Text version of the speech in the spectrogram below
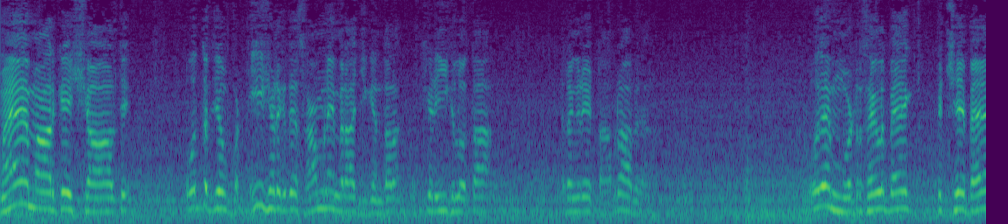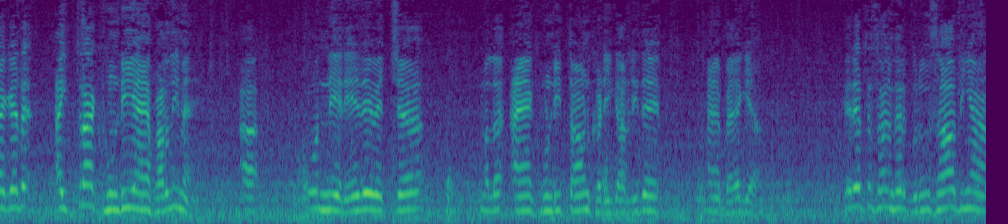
ਮੈਂ ਮਾਰ ਕੇ ਛਾਲ ਤੇ ਉਧਰ ਜੋ ਵੱਡੀ ਸੜਕ ਦੇ ਸਾਹਮਣੇ ਮੇਰਾ ਜਗਿੰਦਰ ਚਿੜੀ ਖਲੋਤਾ, ਰੰਗਰੇਟਾ ਭਰਾ ਮੇਰਾ। ਉਹਦੇ ਮੋਟਰਸਾਈਕਲ ਬਹਿ ਪਿੱਛੇ ਬਹਿ ਕੇ ਤੇ ਇਤਰਾ ਖੁੰਡੀ ਐ ਫੜ ਲਈ ਮੈਂ। ਉਹ ਹਨੇਰੇ ਦੇ ਵਿੱਚ ਮਤਲਬ ਐ ਖੁੰਡੀ ਤਾਂ ਨੂੰ ਖੜੀ ਕਰ ਲਈ ਤੇ ਐ ਬਹਿ ਗਿਆ। ਫਿਰ ਇੱਥੇ ਸਾਨੂੰ ਫਿਰ ਗੁਰੂ ਸਾਹਿਬ ਦੀਆਂ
